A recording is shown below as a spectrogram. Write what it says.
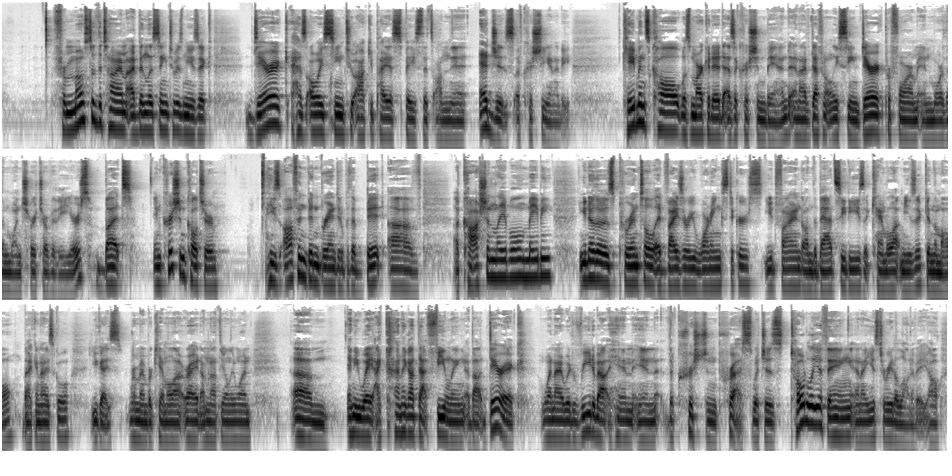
for most of the time I've been listening to his music, Derek has always seemed to occupy a space that's on the edges of Christianity. Caedmon's Call was marketed as a Christian band, and I've definitely seen Derek perform in more than one church over the years. But in Christian culture, he's often been branded with a bit of a caution label, maybe. You know those parental advisory warning stickers you'd find on the bad CDs at Camelot Music in the mall back in high school? You guys remember Camelot, right? I'm not the only one. Um, anyway, I kind of got that feeling about Derek when I would read about him in the Christian press, which is totally a thing, and I used to read a lot of it, y'all.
